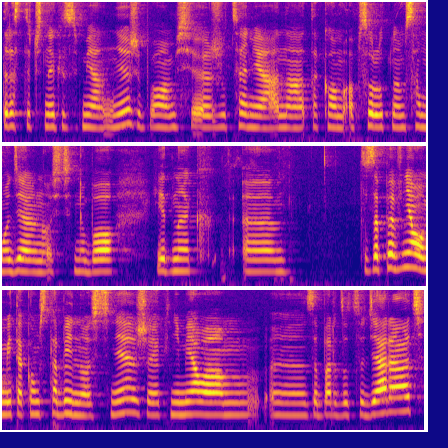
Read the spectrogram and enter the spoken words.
drastycznych zmian, nie? Że bałam się rzucenia na taką absolutną samodzielność, no bo jednak em, to zapewniało mi taką stabilność, nie? Że jak nie miałam e, za bardzo co dziarać,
